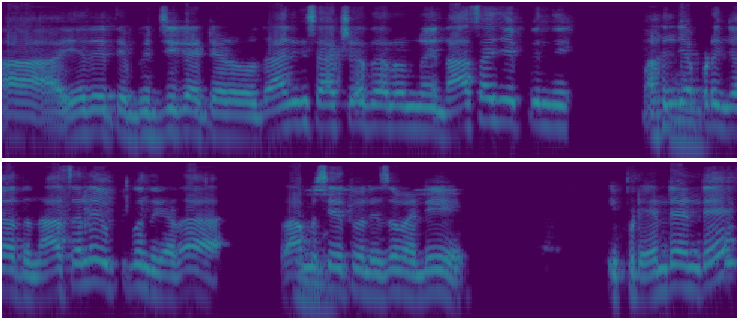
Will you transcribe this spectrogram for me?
ఆ ఏదైతే బ్రిడ్జి కట్టాడో దానికి సాక్ష్యాధారాలు ఉన్నాయి. నాసా చెప్పింది. మనం. చెప్పడం కాదు. నాసానే ఒప్పుకుంది కదా? రామసేతు నిజమని. ఇప్పుడు ఏంటంటే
